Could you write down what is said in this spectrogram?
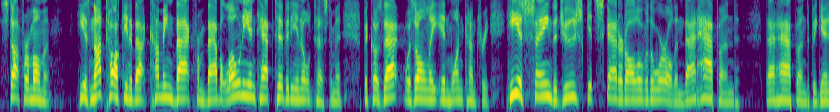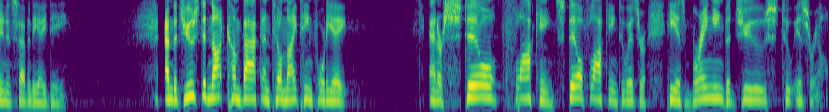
Stop for a moment. He is not talking about coming back from Babylonian captivity in Old Testament because that was only in one country. He is saying the Jews get scattered all over the world and that happened that happened beginning in 70 AD. And the Jews did not come back until 1948 and are still flocking, still flocking to Israel. He is bringing the Jews to Israel.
